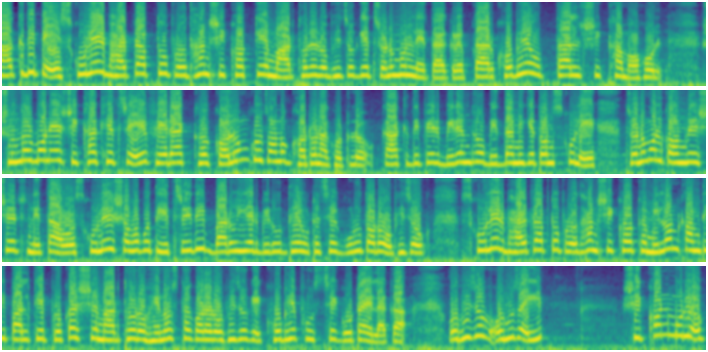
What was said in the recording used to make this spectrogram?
কাকদ্বীপে স্কুলের ভারপ্রাপ্ত প্রধান শিক্ষককে মারধরের অভিযোগে তৃণমূল নেতা গ্রেপ্তার, ক্ষোভে উত্তাল শিক্ষা মহল সুন্দরবনের শিক্ষাক্ষেত্রে ফের এক কলঙ্কজনক ঘটনা ঘটল। কাকদ্বীপের বীরেন্দ্র বিদ্যানিকেতন স্কুলে তৃণমূল কংগ্রেসের নেতা ও স্কুলের সভাপতি ত্রিদীপ বারুইয়ের বিরুদ্ধে উঠেছে গুরুতর অভিযোগ। স্কুলের ভারপ্রাপ্ত প্রধান শিক্ষক মিলন কান্তি পালকে প্রকাশ্যে মারধর ও হেনস্থা করার অভিযোগে ক্ষোভে ফুসছে গোটা এলাকা। অভিযোগ অনুযায়ী শিক্ষণমূলক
